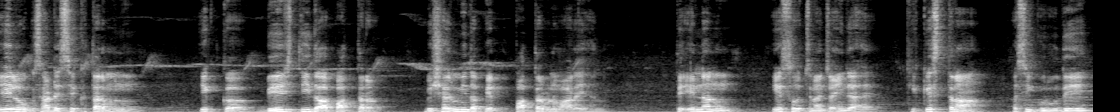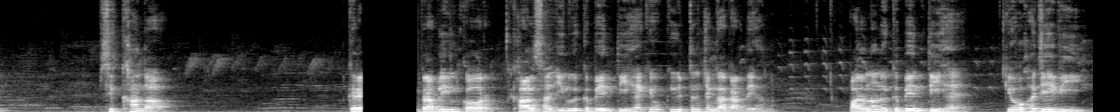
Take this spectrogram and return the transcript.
ਇਹ ਲੋਕ ਸਾਡੇ ਸਿੱਖ ਧਰਮ ਨੂੰ ਇੱਕ ਬੇਇੱਜ਼ਤੀ ਦਾ ਪਾਤਰ, ਬੇਸ਼ਰਮੀ ਦਾ ਪੇ- ਪਾਤਰ ਬਣਵਾ ਰਹੇ ਹਨ। ਤੇ ਇਹਨਾਂ ਨੂੰ ਇਹ ਸੋਚਣਾ ਚਾਹੀਦਾ ਹੈ ਕਿ ਕਿਸ ਤਰ੍ਹਾਂ ਅਸੀਂ ਗੁਰੂ ਦੇ ਸਿੱਖਾਂ ਦਾ ਪ੍ਰਭਲੀਨ ਕੌਰ ਖਾਲਸਾ ਜੀ ਨੂੰ ਇੱਕ ਬੇਨਤੀ ਹੈ ਕਿ ਉਹ ਕੀਰਤਨ ਚੰਗਾ ਕਰਦੇ ਹਨ। ਪਰ ਉਹਨਾਂ ਨੂੰ ਇੱਕ ਬੇਨਤੀ ਹੈ ਕਿ ਉਹ ਹਜੇ ਵੀ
